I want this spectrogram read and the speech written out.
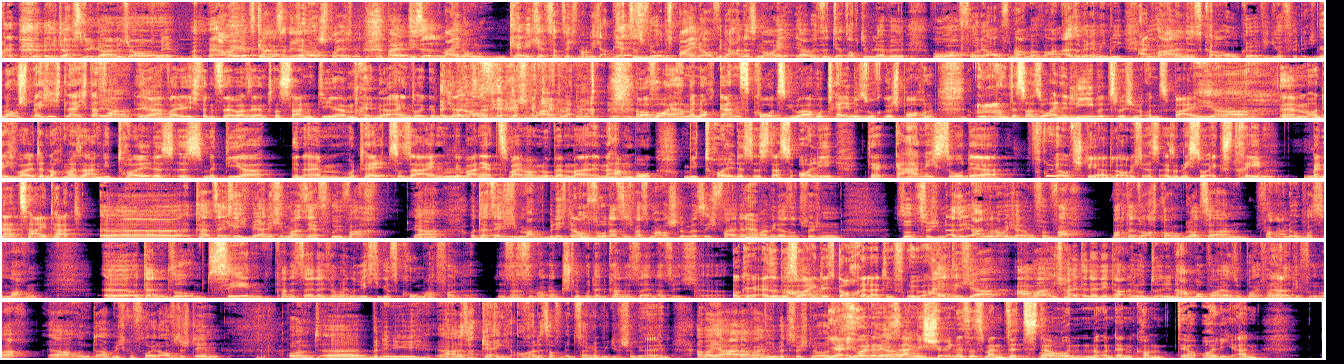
dass wir gar nicht aufnehmen. Aber jetzt kannst du nicht aussprechen, weil diese Meinung kenne ich jetzt tatsächlich noch nicht. Ab jetzt ist für uns beide auch wieder alles neu. Ja, wir sind jetzt auf dem Level, wo wir vor der Aufnahme waren. Also Benjamin, wie, wie war denn das Karaoke-Video für dich? Genau, spreche ich gleich davon. Ja, Ja, ja. weil ich finde es selber sehr interessant, dir meine Eindrücke Ich wieder bin auch sehr gespannt, wirklich. Aber vorher haben wir noch ganz kurz über Hotelbesuch gesprochen. Und das war so eine Liebe zwischen uns beiden. Ja, Ähm, und ich wollte noch mal sagen, wie toll das ist, mit dir in einem Hotel zu sein. Wir waren ja zweimal im November in Hamburg. Und wie toll das ist, dass Olli, der gar nicht so der Frühaufsteher, glaube ich, ist, also nicht so extrem, wenn er Zeit hat. Äh, tatsächlich werde ich immer sehr früh wach. Ja. Und tatsächlich bin ich dann auch so, dass ich was mache. Schlimmes, ich falle dann Ja. immer wieder so zwischen, so zwischen, also ich, angenommen, ich werde um fünf wach, mach dann so, ach komm, Glotze an, fang an, irgendwas zu machen. Äh, und dann so um zehn kann es sein, dass ich noch mal in ein richtiges Koma falle. Das ist immer ganz schlimm. Und dann kann es sein, dass ich, äh, Okay, also bist du Aber- eigentlich doch relativ früh wach. eigentlich ja, aber ich halte dann den Tag, und in Hamburg war ja super. Ich war Ja. relativ früh wach, ja, und habe mich gefreut aufzustehen. Und äh, bin in die, ja, das habt ihr eigentlich auch alles auf dem Instagram-Video schon gesehen. Aber ja, da war Liebe zwischen uns. Ja, ich wollte nämlich Ja. sagen, wie schön ist es, man sitzt da unten und dann kommt der Olli an.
